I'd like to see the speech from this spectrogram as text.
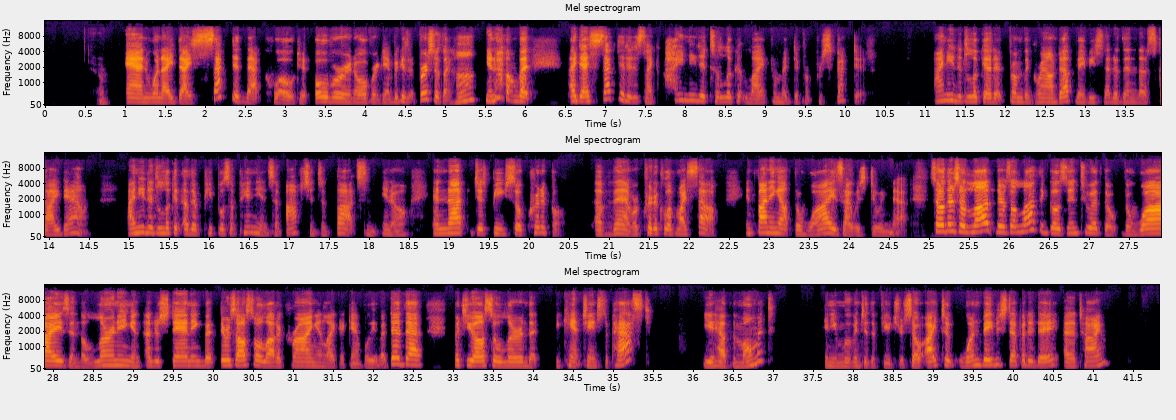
And when I dissected that quote over and over again, because at first I was like, huh, you know, but I dissected it. It's like I needed to look at life from a different perspective. I needed to look at it from the ground up, maybe instead than the sky down. I needed to look at other people's opinions and options and thoughts and, you know, and not just be so critical of them or critical of myself and finding out the whys I was doing that. So there's a lot, there's a lot that goes into it, the, the whys and the learning and understanding, but there's also a lot of crying and like, I can't believe I did that. But you also learn that you can't change the past. You have the moment and you move into the future. So I took one baby step at a day at a time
